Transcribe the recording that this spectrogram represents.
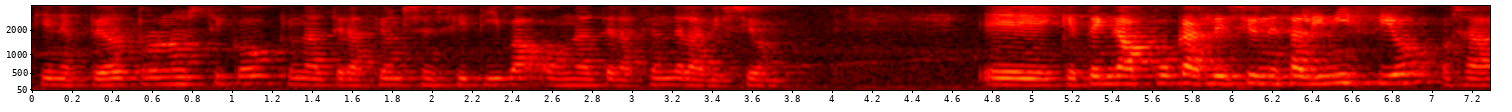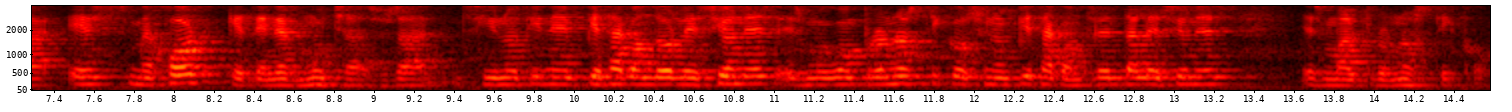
tiene peor pronóstico que una alteración sensitiva o una alteración de la visión. Eh, que tenga pocas lesiones al inicio, o sea, es mejor que tener muchas. O sea, si uno tiene, empieza con dos lesiones es muy buen pronóstico, si uno empieza con 30 lesiones es mal pronóstico.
